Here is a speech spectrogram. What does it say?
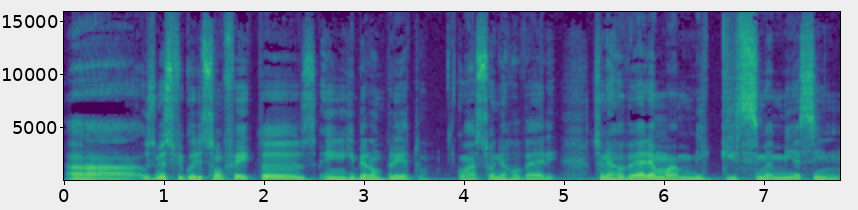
Ah, os meus figurinos são feitos em Ribeirão Preto, com a Sônia Roveri. Sônia Roveri é uma amiguíssima minha, assim,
